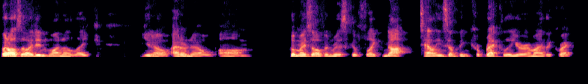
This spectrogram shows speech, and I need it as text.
but also I didn't want to like, you know, I don't know, um, put myself in risk of like not telling something correctly or am I the correct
